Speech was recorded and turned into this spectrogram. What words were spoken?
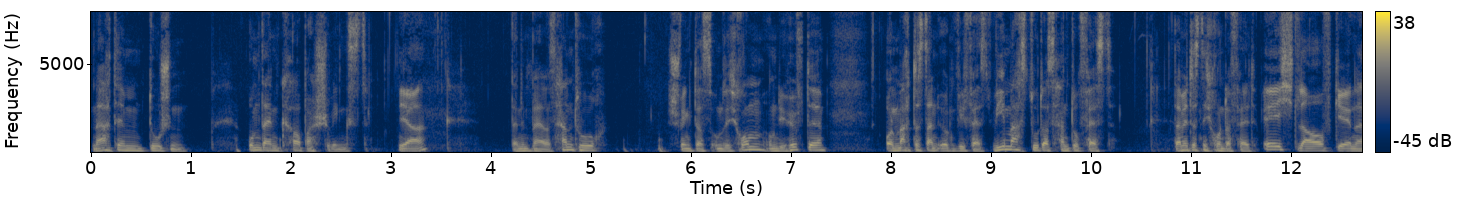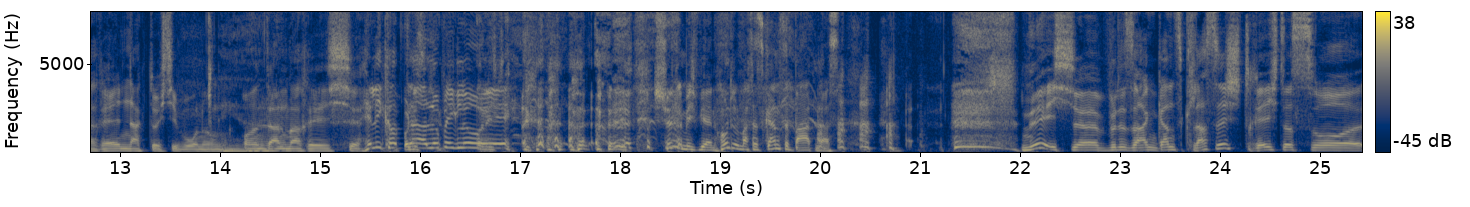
nach dem Duschen um deinen Körper schwingst, ja. dann nimmt man ja das Handtuch, schwingt das um sich rum, um die Hüfte und macht es dann irgendwie fest. Wie machst du das Handtuch fest, damit es nicht runterfällt? Ich laufe generell nackt durch die Wohnung. Und dann mache ich Helikopter, ich- Looping und Louis. Ich schüttel mich wie ein Hund und mache das ganze Bad nass. Nee, ich äh, würde sagen, ganz klassisch drehe ich das so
